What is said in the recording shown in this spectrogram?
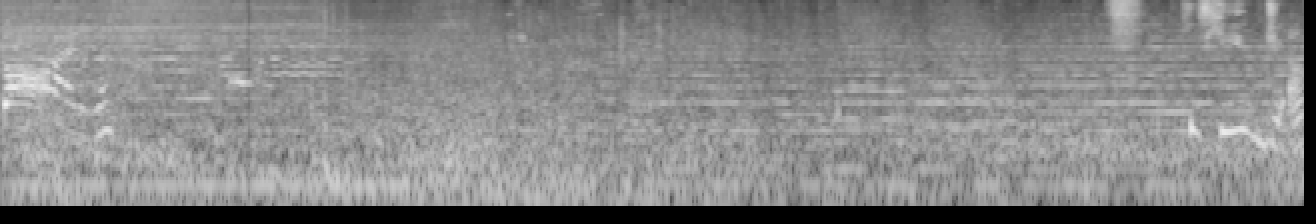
God! He's huge. Huh?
